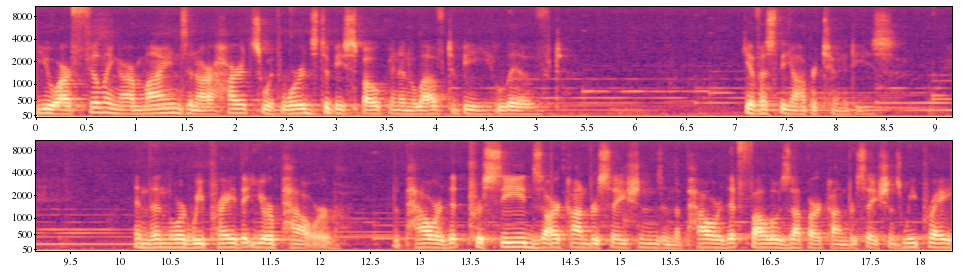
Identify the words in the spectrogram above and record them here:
you are filling our minds and our hearts with words to be spoken and love to be lived. Give us the opportunities. And then, Lord, we pray that your power, the power that precedes our conversations and the power that follows up our conversations, we pray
